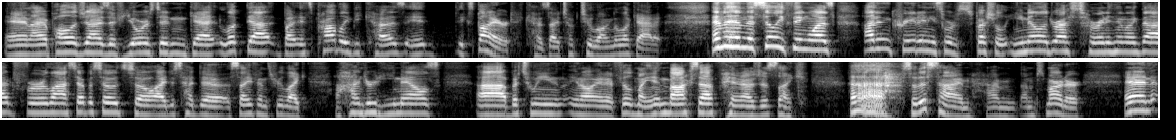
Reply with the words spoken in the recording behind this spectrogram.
And I apologize if yours didn't get looked at, but it's probably because it expired because I took too long to look at it. And then the silly thing was I didn't create any sort of special email address or anything like that for last episode, so I just had to siphon through like a hundred emails uh, between you know, and it filled my inbox up, and I was just like, ah. so this time I'm I'm smarter. And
